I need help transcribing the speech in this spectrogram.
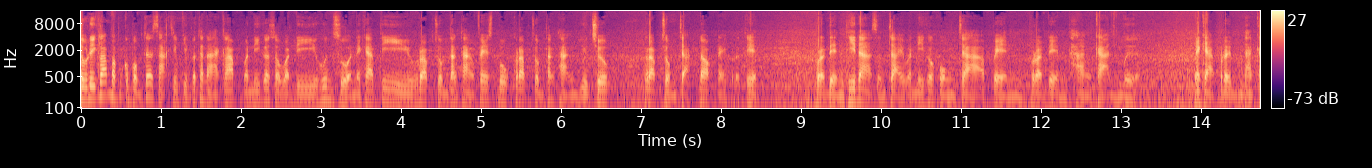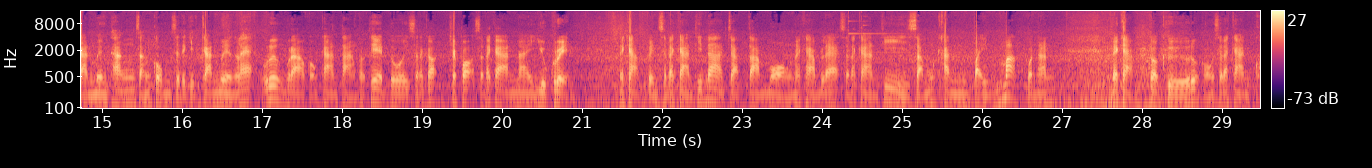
สวัสดีครับ มาพบกับผมเทอศักดิ์จิมกิจวัฒนาครับ วันนี้ก็สวัสดีหุ้นส่วนนะครับ ที่รับชมทั้งทาง Facebook รับชมทั้งทาง YouTube รับชมจากนอกในประเทศ ประเด็นที่น่าสนใจวันนี้ก็คงจะเป็นประเด็นทางการเมืองนะครับประเด็นทางการเมืองทั้งสังคมเศรษฐกิจการเมืองและเรื่องราวของการต่างประเทศ โดยเฉพาะสถานการณ์ในยูเครนนะครับเป็นสถานการณ์ที่น่าจับตามองนะครับและสถานการณ์ที่สำคัญไปมากกว่านั้น นะครับก็คือเรื่องของสถานการณ์โค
